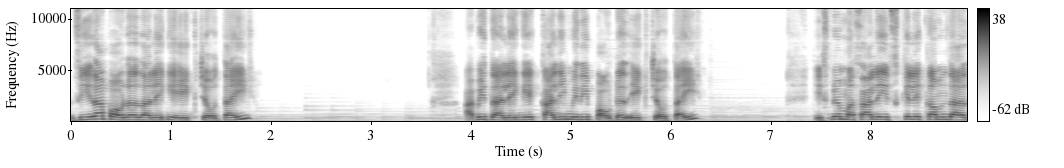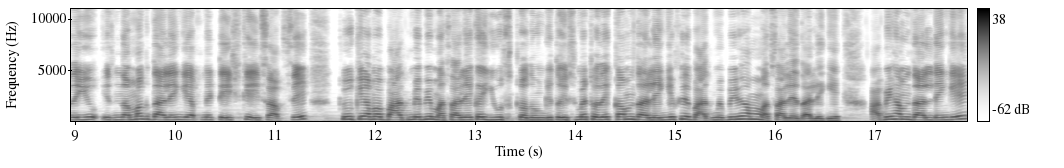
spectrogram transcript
ज़ीरा पाउडर डालेंगे एक चौथाई। अभी डालेंगे काली मिरी पाउडर एक चौथाई। इसमें मसाले इसके लिए कम डाल रही हूँ। इस नमक डालेंगे अपने टेस्ट के हिसाब से, क्योंकि हम बाद में भी मसाले का यूज़ करूँगी तो इसमें थोड़े कम डालेंगे, फिर बाद में भी हम मसाले डालेंगे। अभी हम डाल देंगे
